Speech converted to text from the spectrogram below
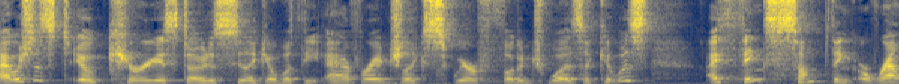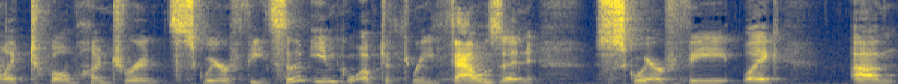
I was just you know curious though to see like you know, what the average like square footage was. Like it was I think something around like 1,200 square feet. Some even go up to 3,000 square feet. Like, um,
